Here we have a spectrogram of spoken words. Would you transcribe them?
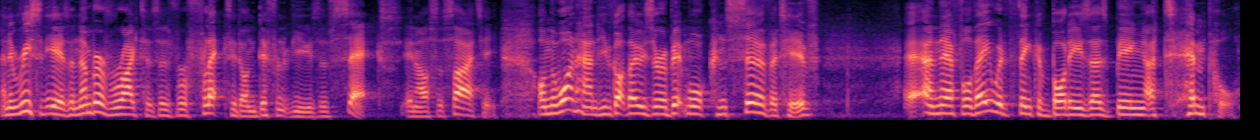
And in recent years, a number of writers have reflected on different views of sex in our society. On the one hand, you've got those who are a bit more conservative, and therefore they would think of bodies as being a temple,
